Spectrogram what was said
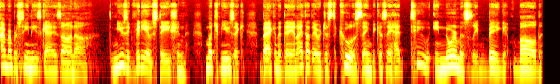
I remember seeing these guys on uh, the music video station, Much Music, back in the day, and I thought they were just the coolest thing because they had two enormously big, bald,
